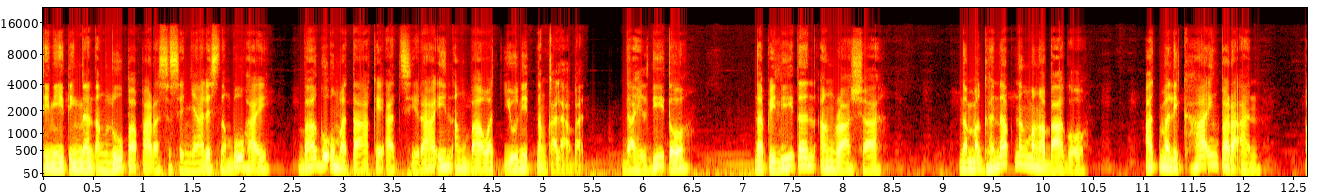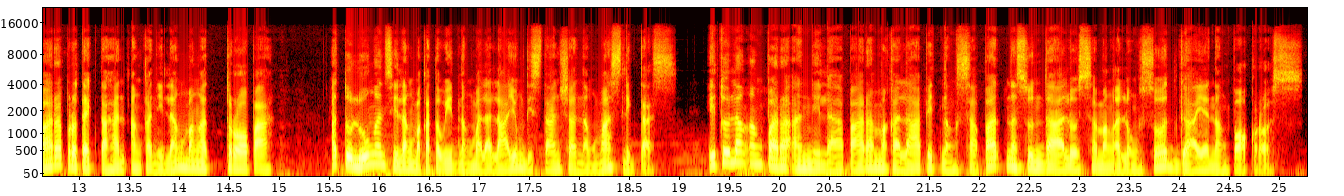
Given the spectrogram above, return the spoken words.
Tinitingnan ang lupa para sa senyales ng buhay bago umatake at sirain ang bawat unit ng kalaban. Dahil dito, napilitan ang Russia na maghanap ng mga bago at malikhaing paraan para protektahan ang kanilang mga tropa at tulungan silang makatawid ng malalayong distansya ng mas ligtas. Ito lang ang paraan nila para makalapit ng sapat na sundalo sa mga lungsod gaya ng Pokros.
